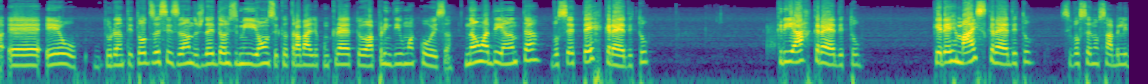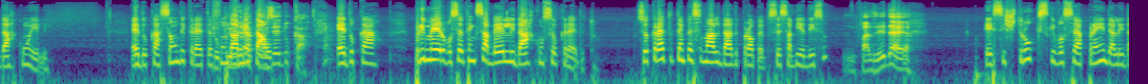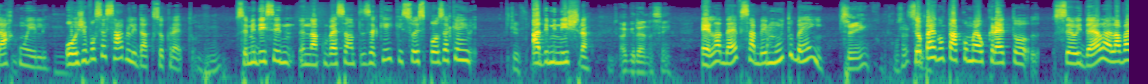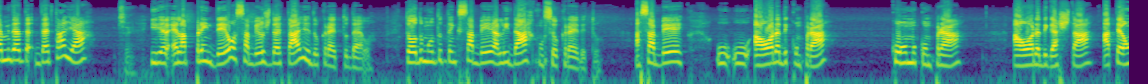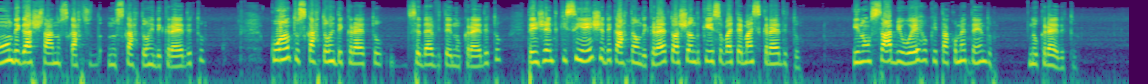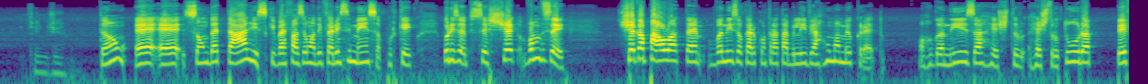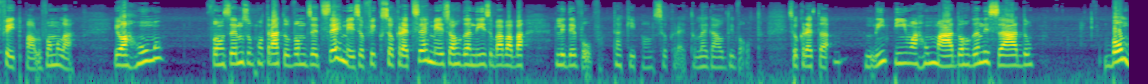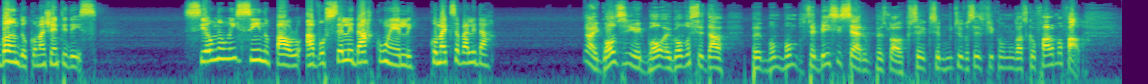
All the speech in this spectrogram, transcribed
é, eu, durante todos esses anos, desde 2011 que eu trabalho com crédito, eu aprendi uma coisa. Não adianta você ter crédito, criar crédito, querer mais crédito, se você não sabe lidar com ele. Educação de crédito é Então, primeira fundamental coisa é educar. educar. Primeiro, você tem que saber lidar com o seu crédito. Seu crédito tem personalidade própria, você sabia disso? Não fazia ideia. Esses truques que você aprende a lidar com ele. Hoje você sabe lidar com o seu crédito. Você me disse na conversa antes aqui que sua esposa é quem administra. A grana, sim. Ela deve saber muito bem. Sim, com certeza. Se eu perguntar como é o crédito seu e dela, ela vai me de- detalhar. Sim. E ela aprendeu a saber os detalhes do crédito dela. Todo mundo tem que saber a lidar com o seu crédito. A saber o, o- a hora de comprar, como comprar, a hora de gastar, até onde gastar nos, cartos- nos cartões de crédito, quantos cartões de crédito você deve ter no crédito. Tem gente que se enche de cartão de crédito achando que isso vai ter mais crédito. E não sabe o erro que está cometendo no crédito. Entendi. Então, é, é- são detalhes que vai fazer uma diferença imensa. Porque, por exemplo, você chega, vamos dizer, chega a Paula até, Vanessa, eu quero contratar a Believe, arruma meu crédito. Organiza, reestrutura, perfeito, Paulo, vamos lá. Eu arrumo, fazemos um contrato, vamos dizer, de seis meses. Eu fico com seu crédito seis meses, organizo, bababá, lhe devolvo. Tá aqui, Paulo, seu crédito, legal, de volta. Seu crédito tá limpinho, arrumado, organizado, bombando, como a gente diz. Se eu não lhe ensino, Paulo, a você lidar com ele, como é que você vai lidar? Ah, igualzinho, igual, igual você dá. Vamos, ser bem sincero, pessoal. Que você, que muitos de vocês ficam num negócio que eu falo, mas eu falo.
